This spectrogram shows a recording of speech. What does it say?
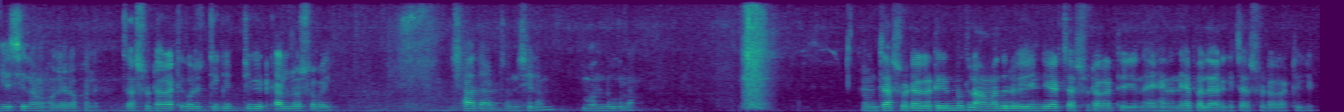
গিয়েছিলাম হলের ওখানে। চারশো টাকা করে টিকিট টিকিট কাটলো সবাই। সাত আটজন ছিলাম, বন্ধুগুলো। চারশো টাকা টিকিট মতন আমাদের ইন্ডিয়ার চারশো টাকার টিকিট না এখানে নেপালে আর কি চারশো টাকার টিকিট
